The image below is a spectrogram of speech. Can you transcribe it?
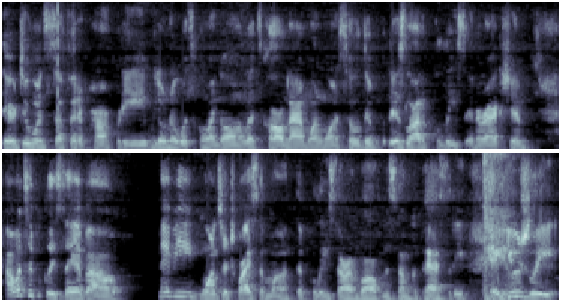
they're doing stuff at a property. We don't know what's going on. Let's call 911. So there, there's a lot of police interaction. I would typically say about maybe once or twice a month, the police are involved in some capacity. And usually,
